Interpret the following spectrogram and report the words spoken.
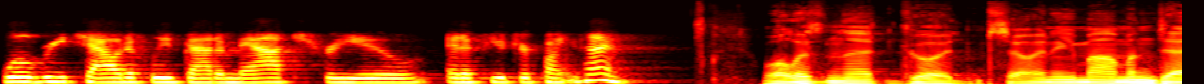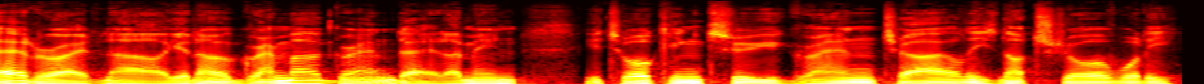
we'll reach out if we've got a match for you at a future point in time. Well, isn't that good? So, any mom and dad right now, you know, grandma, granddad. I mean, you're talking to your grandchild. He's not sure what he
